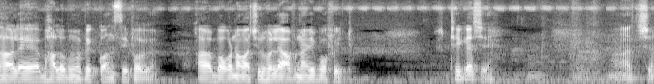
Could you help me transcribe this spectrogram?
তাহলে ভালো মাপে কনসিভ হবে। আর বগনা বাছুর হলে আপনারই প্রফিট ঠিক আছে? আচ্ছা।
